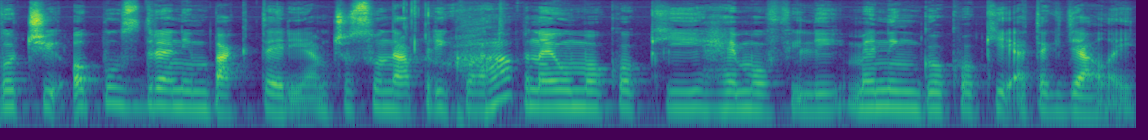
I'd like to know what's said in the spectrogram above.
voči opúzdreným baktériám, čo sú napríklad Aha. pneumokoky, hemofily, meningokoky a tak ďalej.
